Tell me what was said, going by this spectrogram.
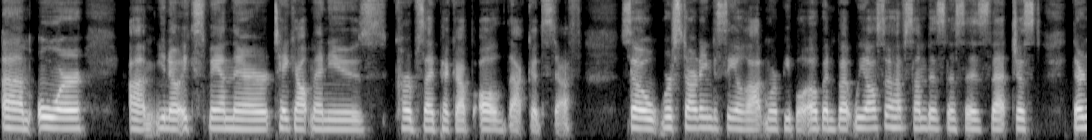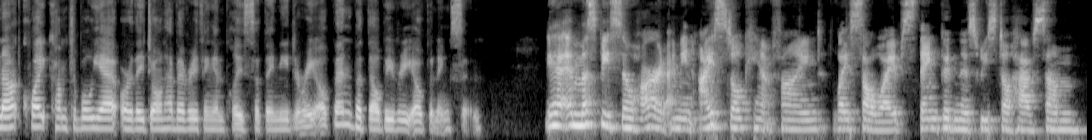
um, or, um, you know, expand their takeout menus, curbside pickup, all that good stuff. So we're starting to see a lot more people open, but we also have some businesses that just they're not quite comfortable yet or they don't have everything in place that they need to reopen, but they'll be reopening soon. Yeah, it must be so hard. I mean, I still can't find Lysol wipes. Thank goodness we still have some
